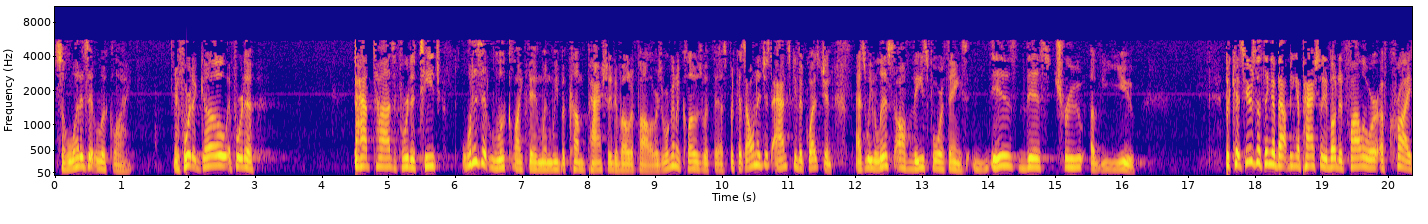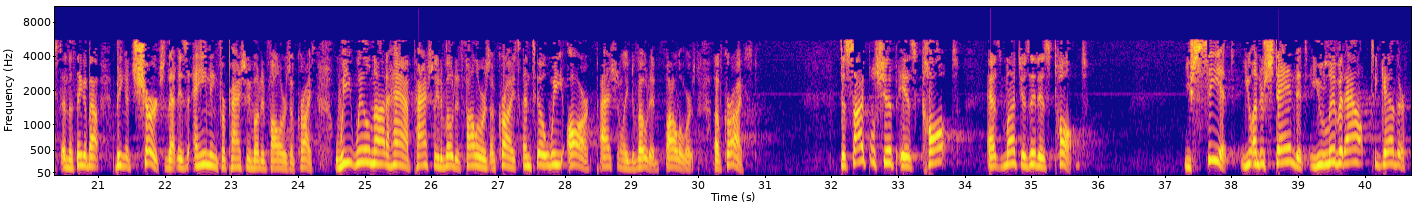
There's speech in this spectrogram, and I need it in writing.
So what does it look like? If we're to go, if we're to baptize, if we're to teach, what does it look like then when we become passionately devoted followers? We're going to close with this because I want to just ask you the question as we list off these four things. Is this true of you? Because here's the thing about being a passionately devoted follower of Christ and the thing about being a church that is aiming for passionately devoted followers of Christ. We will not have passionately devoted followers of Christ until we are passionately devoted followers of Christ. Discipleship is caught as much as it is taught. You see it, you understand it, you live it out together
